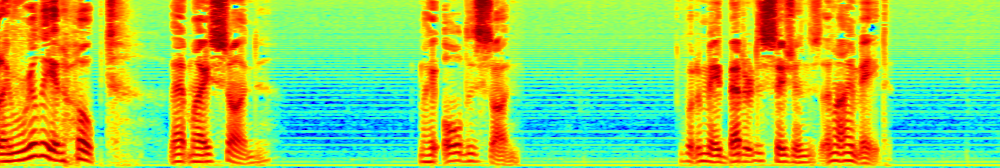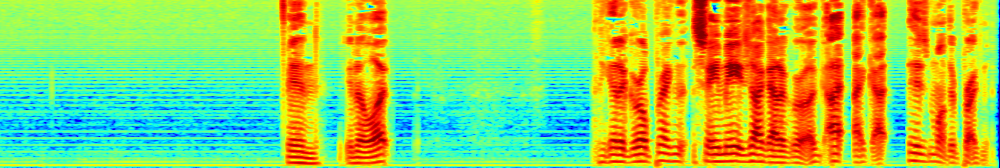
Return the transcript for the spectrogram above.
But I really had hoped that my son, my oldest son, would have made better decisions than I made. And you know what? He got a girl pregnant the same age I got a girl. I, I got his mother pregnant.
